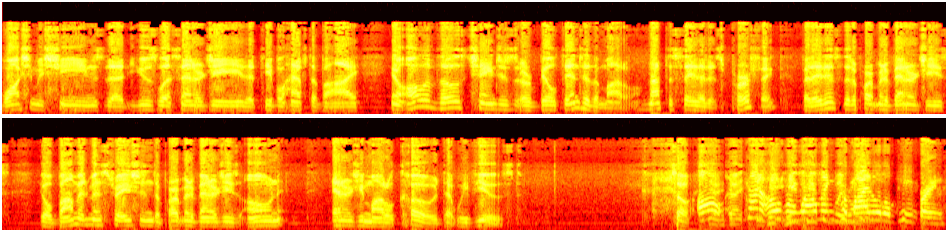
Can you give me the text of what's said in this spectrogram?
washing machines that use less energy that people have to buy. You know, all of those changes are built into the model. Not to say that it's perfect, but it is the Department of Energy's, the Obama administration, Department of Energy's own energy model code that we've used. So, oh, yeah, it's kind of overwhelming for wrong. my little pea brain.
